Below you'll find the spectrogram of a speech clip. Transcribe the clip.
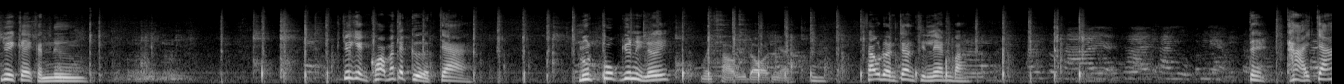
อยู่ใกล้กันนึง จุ้ยเก่งคอมันจะเกิดจ้าหลุดปุกอยู่นี่เลย เหมือนสาวอุดรไงเช้าเดือนจันทร์สิแลนด์บ่ทายทายทายลูกกับแม่แต่ถ่ายจ้า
